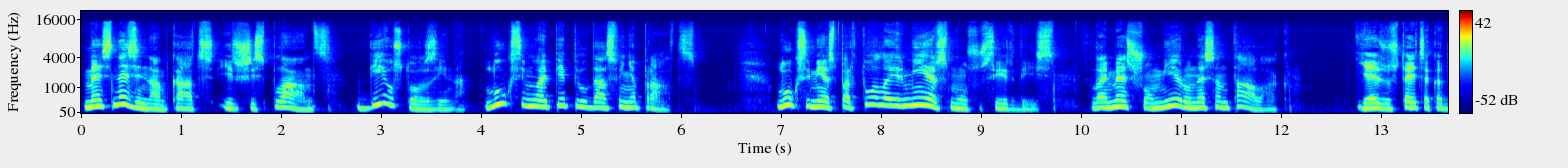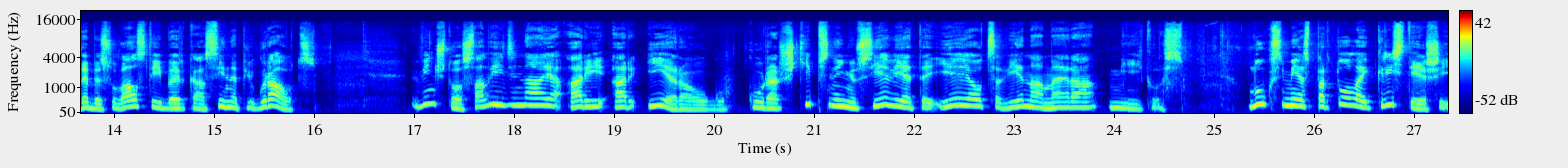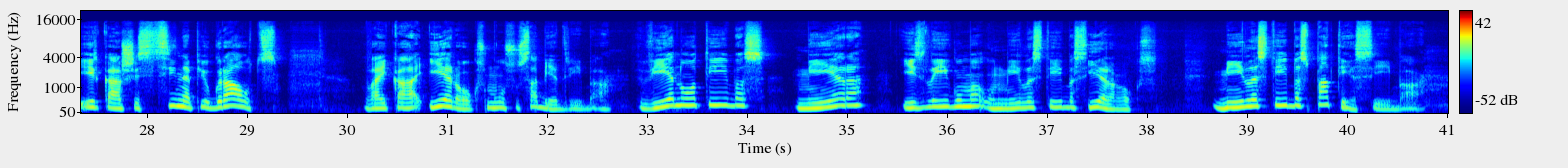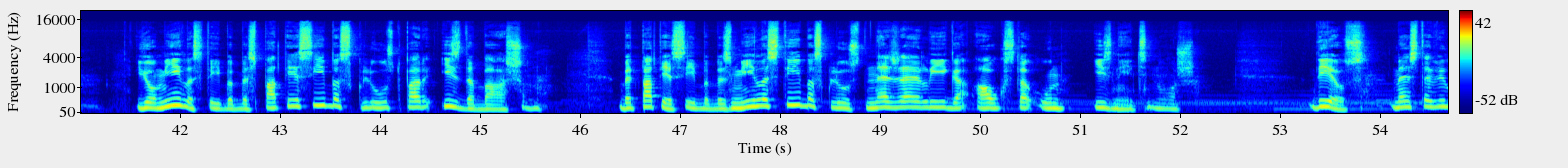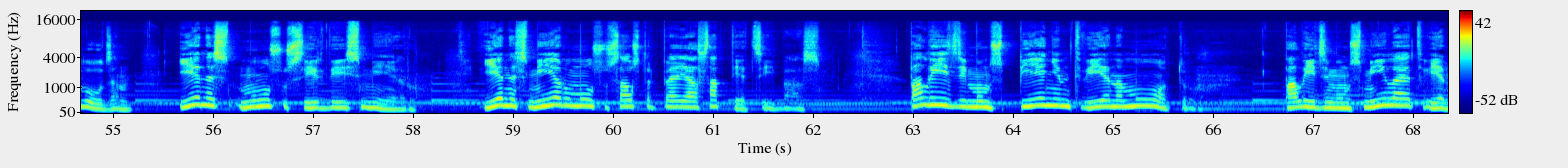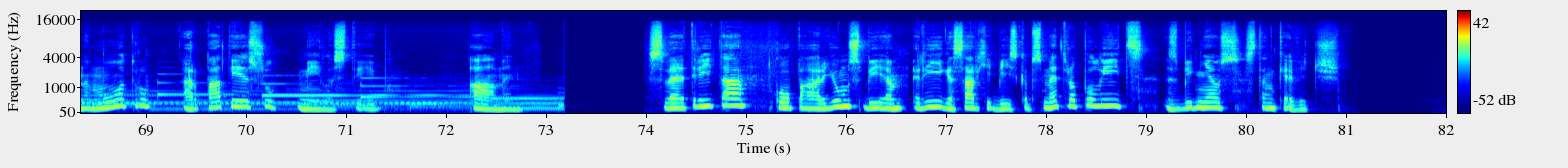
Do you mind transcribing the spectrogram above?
Mēs nezinām, kāds ir šis plāns. Dievs to zina. Lūksim, lai piepildās viņa prāts. Lūksimies par to, lai ir miers mūsu sirdīs, lai mēs šo mieru nesam tālāk. Jēzus teica, ka debesu valstība ir kā sinepju grauds. Viņš to salīdzināja arī ar ieraugu, kura šķipsniņu sieviete iejauca vienā mērā mīklas. Lūksimies par to, lai kristieši ir kā šis sinepju grauds vai kā ieraugs mūsu sabiedrībā - vienotības, miera, izlīguma un mīlestības ieraugs. Mīlestības patiesībā jo mīlestība bez patiesības kļūst par izdabāšanu, bet patiesība bez mīlestības kļūst nežēlīga, augsta un iznīcinoša. Dievs, mēs tevi lūdzam, ienes mūsu sirdīs mieru, ienes mieru mūsu savstarpējās attiecībās, palīdzi mums pieņemt vienam otru, palīdzi mums mīlēt vienam otru ar patiesu mīlestību. Āmen! Svētrītā kopā ar jums bija Rīgas arhibīskaps metropolīts Zbigņevs Stankevičs.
